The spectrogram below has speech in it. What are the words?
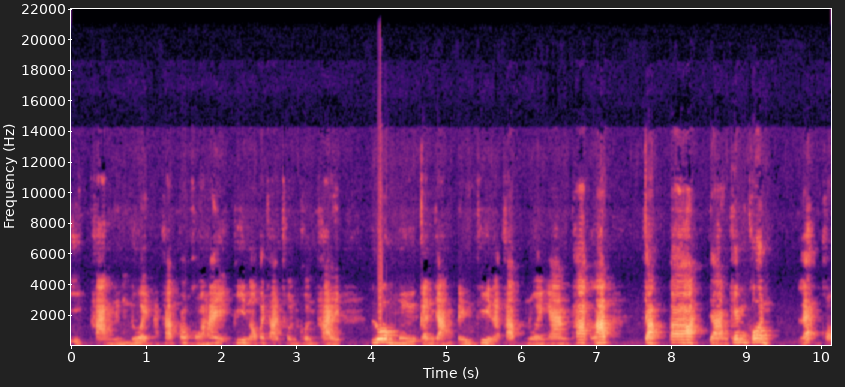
อีกทางหนึ่งด้วยนะครับ ก็ขอให้พี่น้องประชาชนคนไทย ร่วมมือกันอย่างเต็มที่นะครับ หน่วยงานภาครัฐ จับตาอย่างเข้มข้น และขอ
